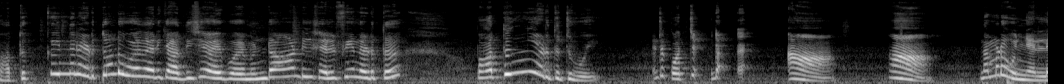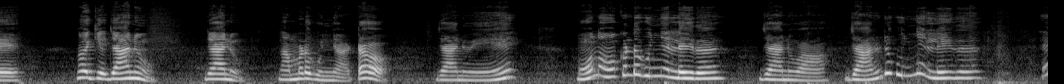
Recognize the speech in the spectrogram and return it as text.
പതുക്കെ ഇന്നലെ എടുത്തോണ്ട് പോയത് എനിക്ക് അതിശയമായി പോയ. മിണ്ടാണ്ട് ഈ ഷെൽഫിൽ നിന്ന് എടുത്ത് പതുങ്ങി എടുത്തിട്ട് പോയി. എന്റെ കൊച്ച ആ ആ നമ്മുടെ കുഞ്ഞല്ലേ? നോക്കിയേ ജാനു ജാനു നമ്മുടെ കുഞ്ഞാട്ടോ. ജാനുവേ മോ നോക്കണ്ട കുഞ്ഞല്ലേ ഇത്? ജാനുവാ. ജാനുവിന്റെ കുഞ്ഞല്ലേ ഇത്? ഏ?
